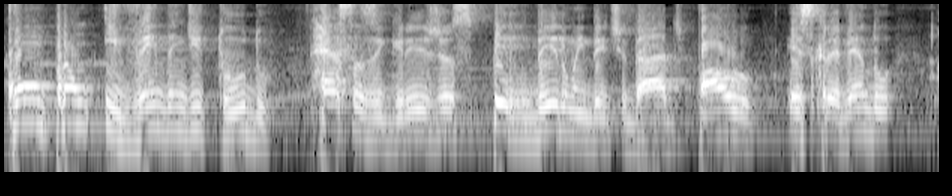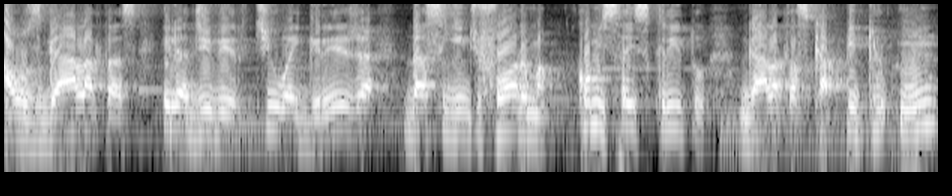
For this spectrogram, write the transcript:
Compram e vendem de tudo. Essas igrejas perderam a identidade. Paulo, escrevendo aos Gálatas, ele advertiu a igreja da seguinte forma, como está escrito, Gálatas capítulo 1,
